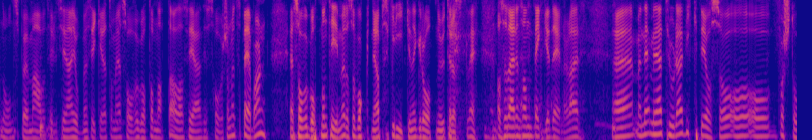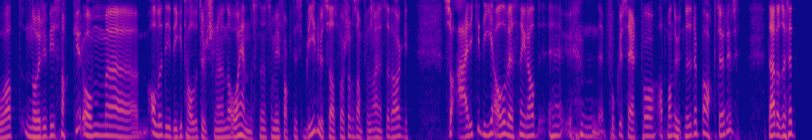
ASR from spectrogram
Noen spør meg av og til siden jeg jobber med sikkerhet om jeg sover godt om natta. og Da sier jeg at jeg sover som et spedbarn. Jeg sover godt noen timer, og så våkner jeg opp skrikende, gråtende, utrøstelig. Altså Det er en sånn begge deler der. Men, jeg, men, jeg, tror det er viktig også å, å forstå at når vi snakker om alle de digitale truslene og hendelsene som vi faktisk blir utsatt for som samfunn hver eneste dag, så er ikke de i all vesentlig grad fokusert fokusert på at man utnytter bakdører. Det er altså rett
